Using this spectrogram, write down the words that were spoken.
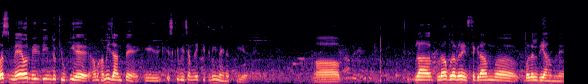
बस मैं और मेरी टीम जो क्यूकी है हम हम ही जानते हैं कि इसके पीछे हमने कितनी मेहनत की है। आ, पूरा पूरा पूरा मेरा इंस्टाग्राम बदल दिया हमने।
